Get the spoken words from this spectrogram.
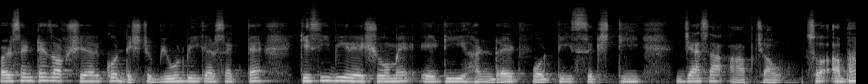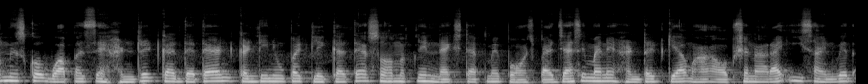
परसेंटेज ऑफ़ शेयर को डिस्ट्रीब्यूट भी कर सकते हैं। किसी भी रेशो में एटी हंड्रेड फोर्टी सिक्सटी जैसा आप चाहो। सो so, अब हम इसको वापस से हंड्रेड कर देते हैं एंड कंटिन्यू पर क्लिक करते हैं। सो so, हम अपने नेक्स्ट स्टेप में पहुँच पाए। जैसे मैंने हंड्रेड किया वहाँ ऑप्शन आ रहा है e sign with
